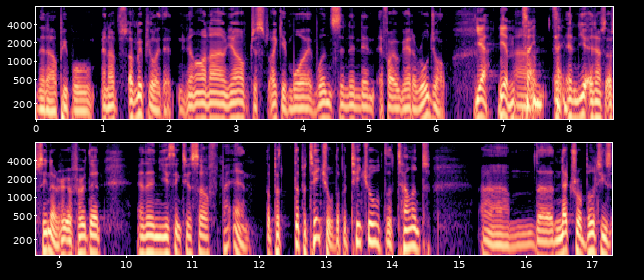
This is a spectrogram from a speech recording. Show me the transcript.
that our people, and I've, I've met people like that. You know, oh, no, you know, I'm just, I get more at WINZ, and then, then if I had a real job. Yeah, yeah, Um, same, same. And, and yeah, and I've, I've seen that, I've heard that. And then you think to yourself, man, the, the potential, the potential, the talent, um, the natural abilities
